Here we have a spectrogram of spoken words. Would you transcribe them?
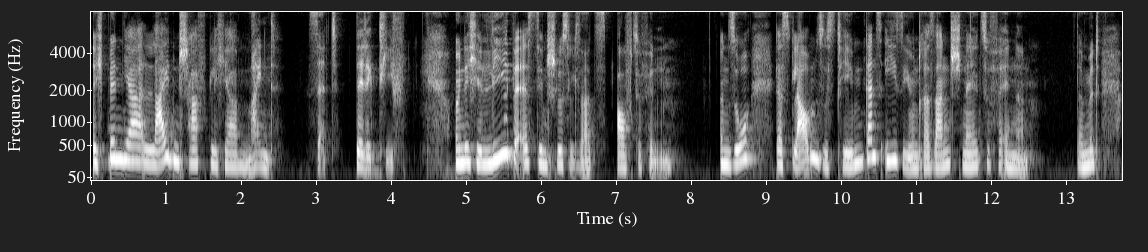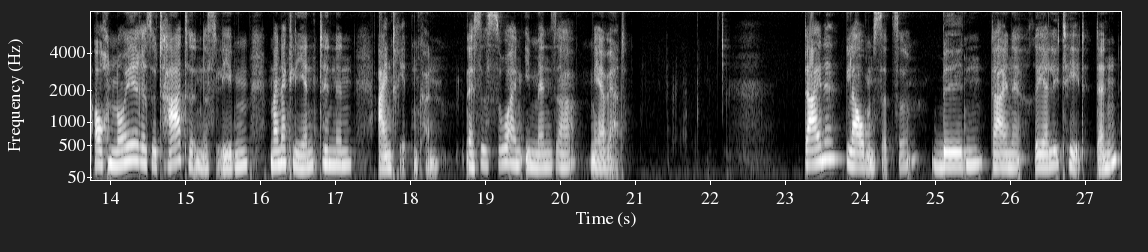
ich bin ja leidenschaftlicher Mindset-Detektiv. Und ich liebe es, den Schlüsselsatz aufzufinden. Und so das Glaubenssystem ganz easy und rasant schnell zu verändern. Damit auch neue Resultate in das Leben meiner Klientinnen eintreten können. Es ist so ein immenser Mehrwert. Deine Glaubenssätze bilden deine Realität. Denn,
